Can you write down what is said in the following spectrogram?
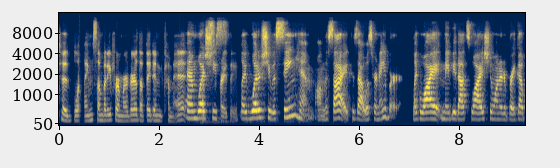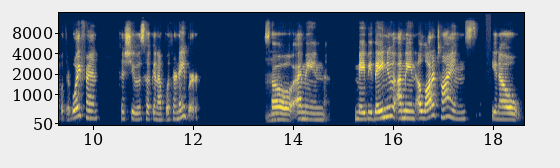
to blame somebody for murder that they didn't commit. And was she crazy? Like what if she was seeing him on the side because that was her neighbor? Like why maybe that's why she wanted to break up with her boyfriend because she was hooking up with her neighbor. So, mm-hmm. I mean, maybe they knew. I mean, a lot of times, you know,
